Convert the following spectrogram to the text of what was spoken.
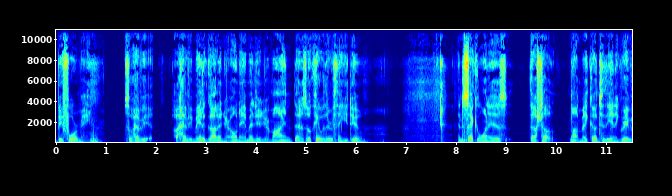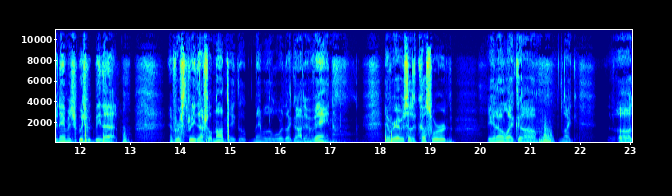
before me." So have you uh, have you made a god in your own image in your mind that is okay with everything you do? And the second one is, "Thou shalt not make unto thee any graven image," which would be that. In verse three, "Thou shalt not take the name of the Lord thy God in vain." Have you ever said a cuss word? You know, like um, like uh,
